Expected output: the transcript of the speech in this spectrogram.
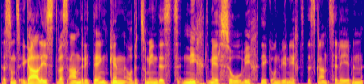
dass uns egal ist, was andere denken oder zumindest nicht mehr so wichtig und wir nicht das ganze Leben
